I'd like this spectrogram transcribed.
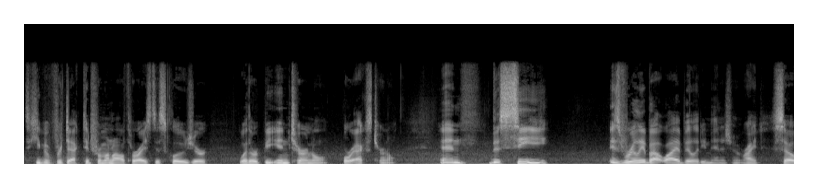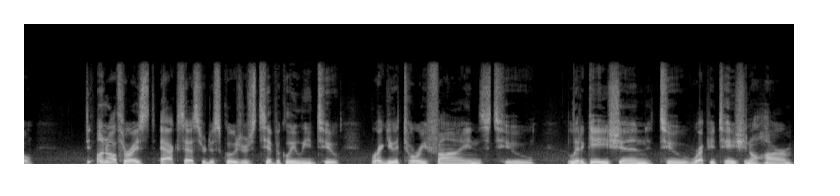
to keep it protected from unauthorized disclosure, whether it be internal or external. And the C is really about liability management, right? So unauthorized access or disclosures typically lead to regulatory fines, to litigation, to reputational harm,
